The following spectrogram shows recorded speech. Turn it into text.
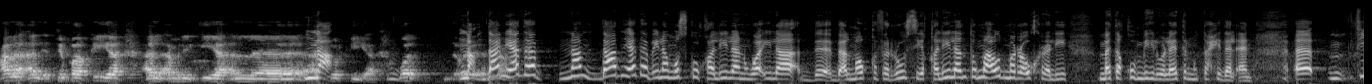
على الاتفاقية الأمريكية التركية نعم. نعم دعني أذهب نعم دعني أذهب إلى موسكو قليلا وإلى الموقف الروسي قليلا ثم أعود مرة أخرى لما تقوم به الولايات المتحدة الآن. في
